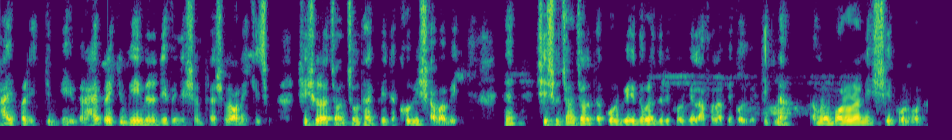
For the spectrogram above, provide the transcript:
hyper active behaviour hyper active বিহেভিয়ারের ডেফিনেশনটা আসলে অনেক কিছু। শিশুরা চঞ্চল থাকবে, এটা খুবই স্বাভাবিক। হ্যাঁ? শিশু চঞ্চলতা করবে, দৌড়াদৌড়ি করবে, লাফালাফি করবে, ঠিক না? আমরা বড়রা নিশ্চয়ই করব না।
